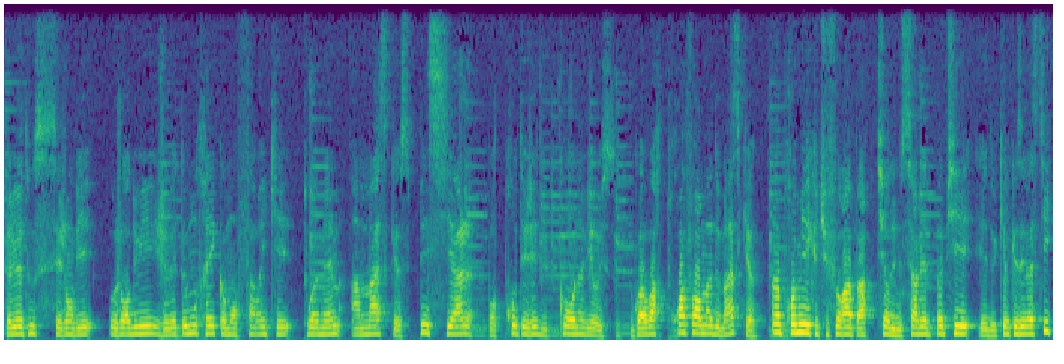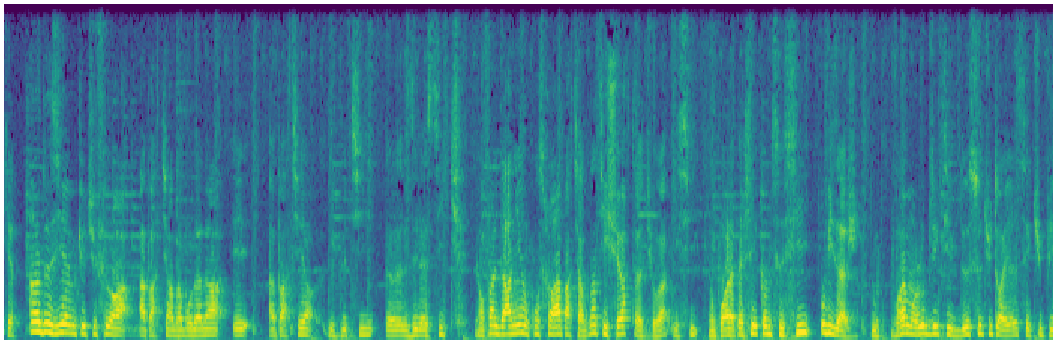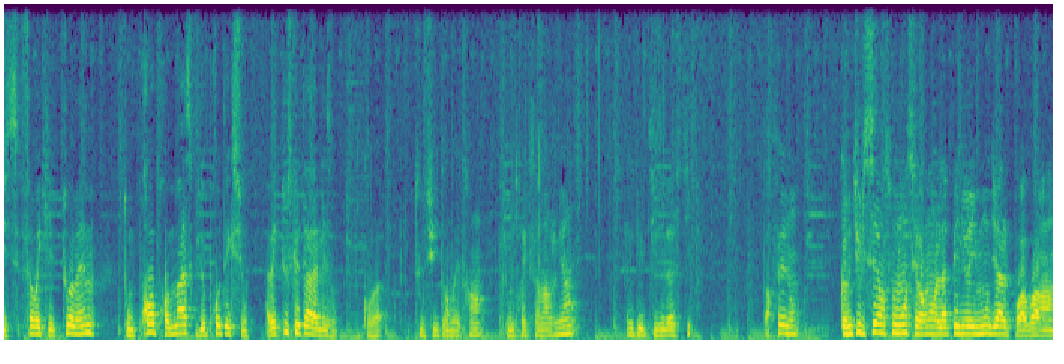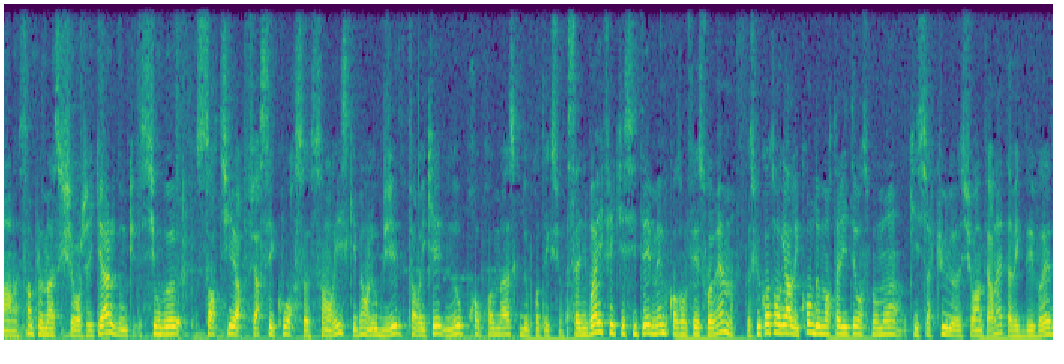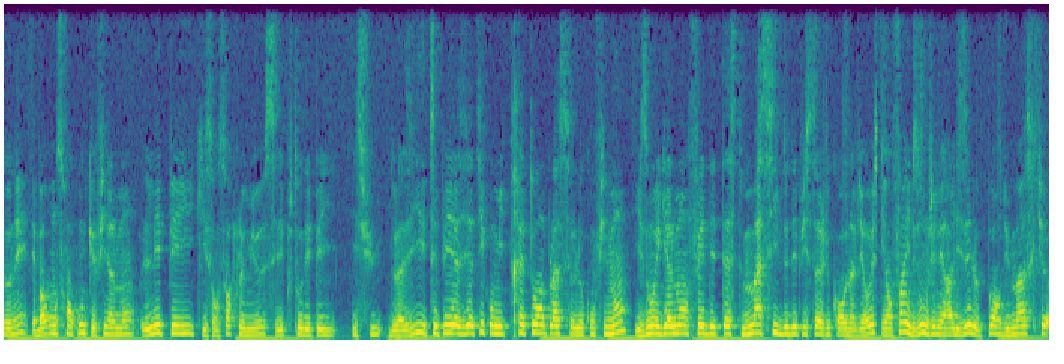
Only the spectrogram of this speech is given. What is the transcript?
Salut à tous, c'est Janvier. Aujourd'hui, je vais te montrer comment fabriquer toi-même un masque spécial pour te protéger du coronavirus. Donc on va avoir trois formats de masques. Un premier que tu feras à partir d'une serviette papier et de quelques élastiques. Un deuxième que tu feras à partir d'un bandana et à partir de petits euh, élastiques. Et enfin le dernier, on construira à partir d'un t-shirt, tu vois, ici. on pourra l'attacher comme ceci au visage. Donc vraiment l'objectif de ce tutoriel, c'est que tu puisses fabriquer toi-même ton propre masque de protection avec tout ce que tu as à la maison. Donc on va tout de suite en mettre un pour montrer que ça marche bien avec les petits élastiques. Parfait, non? Comme tu le sais, en ce moment, c'est vraiment la pénurie mondiale pour avoir un simple masque chirurgical. Donc, si on veut sortir, faire ses courses sans risque, eh bien, on est obligé de fabriquer nos propres masques de protection. Ça a une vraie efficacité, même quand on le fait soi-même. Parce que quand on regarde les courbes de mortalité en ce moment qui circulent sur Internet avec des vraies données, eh ben, on se rend compte que finalement, les pays qui s'en sortent le mieux, c'est plutôt des pays issus de l'Asie. Ces pays asiatiques ont mis très tôt en place le confinement. Ils ont également fait des tests massifs de dépistage du coronavirus. Et enfin, ils ont généralisé le port du masque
